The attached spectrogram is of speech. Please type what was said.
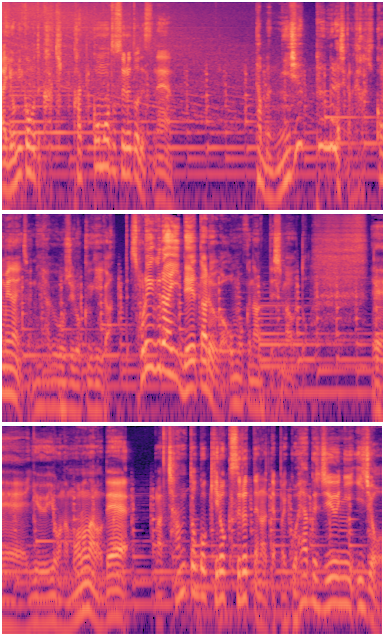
あ読み込むと書き書き込もうとするとですね多分20分ぐらいしか書き込めないんですよ。256ギガって。それぐらいデータ量が重くなってしまうと、えー、いうようなものなので、まあ、ちゃんとこう記録するってなるとやっぱり512以上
